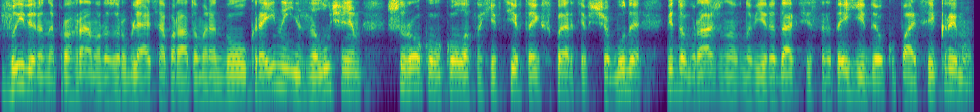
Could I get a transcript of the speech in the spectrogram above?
вивірена програма розробляється апаратом РНБО України із залученням широкого кола фахівців та експертів, що буде відображено в новій редакції стратегії деокупації Криму.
